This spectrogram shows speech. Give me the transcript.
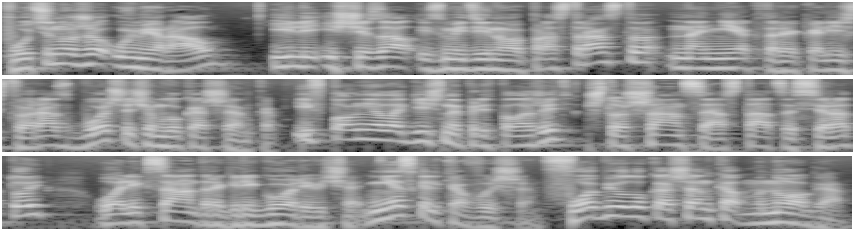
Путин уже умирал или исчезал из медийного пространства на некоторое количество раз больше, чем Лукашенко. И вполне логично предположить, что шансы остаться сиротой у Александра Григорьевича несколько выше. Фобий у Лукашенко много.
